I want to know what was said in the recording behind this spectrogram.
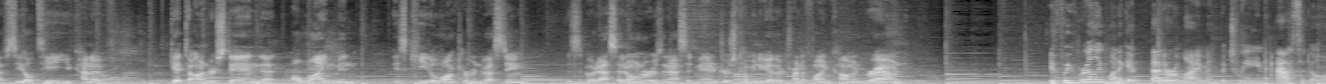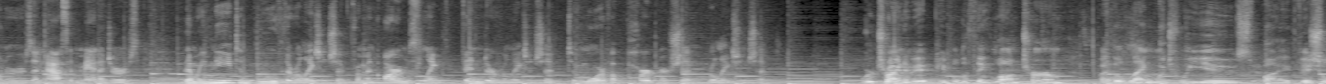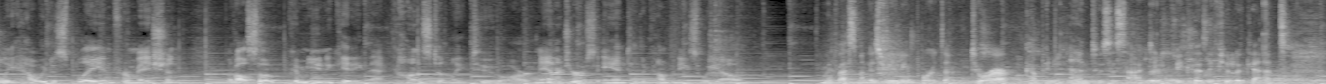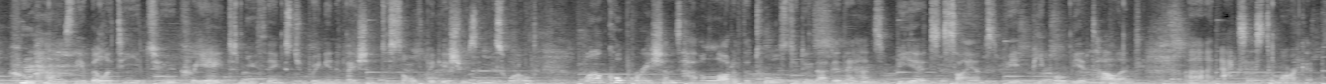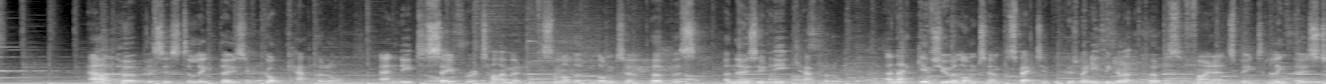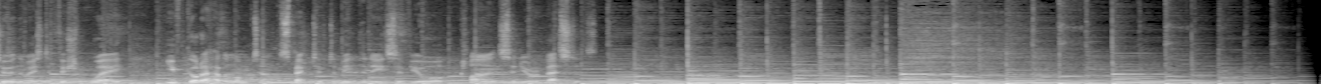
FCLT, you kind of get to understand that alignment is key to long-term investing. This is about asset owners and asset managers coming together trying to find common ground. If we really want to get better alignment between asset owners and asset managers, then we need to move the relationship from an arm's length vendor relationship to more of a partnership relationship. We're trying to get people to think long term by the language we use, by visually how we display information, but also communicating that constantly to our managers and to the companies we own. Investment is really important to our company and to society because if you look at who has the ability to create new things, to bring innovation, to solve big issues in this world, well, corporations have a lot of the tools to do that in their hands, be it science, be it people, be it talent, uh, and access to market. Our purpose is to link those who've got capital and need to save for retirement or for some other long-term purpose and those who need capital. And that gives you a long-term perspective because when you think about the purpose of finance being to link those two in the most efficient way, you've got to have a long-term perspective to meet the needs of your clients and your investors.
